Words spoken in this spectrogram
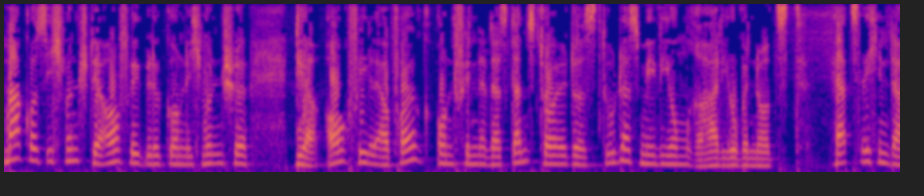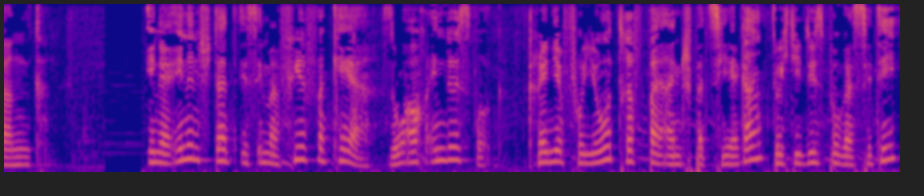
Markus, ich wünsche dir auch viel Glück und ich wünsche dir auch viel Erfolg und finde das ganz toll, dass du das Medium Radio benutzt. Herzlichen Dank. In der Innenstadt ist immer viel Verkehr, so auch in Duisburg. Grenier Fouillot trifft bei einem Spaziergang durch die Duisburger City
